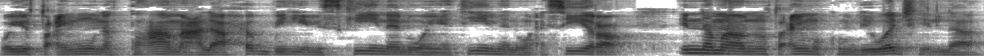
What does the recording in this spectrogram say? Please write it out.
ويطعمون الطعام على حبه مسكينا ويتيما وأسيرا. إنما نطعمكم لوجه الله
